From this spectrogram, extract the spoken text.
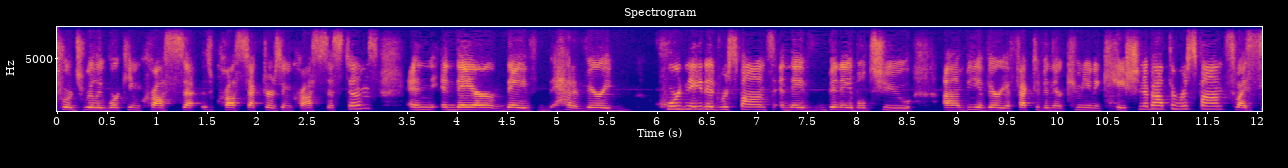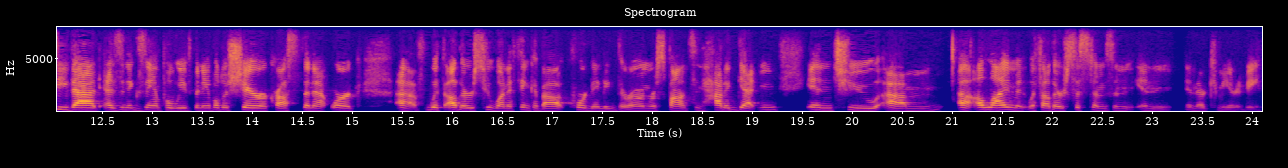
towards really working cross cross sectors and cross systems, and and they are they've had a very coordinated response and they've been able to um, be very effective in their communication about the response. So I see that as an example we've been able to share across the network uh, with others who want to think about coordinating their own response and how to get in, into um, uh, alignment with other systems in, in, in their community.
